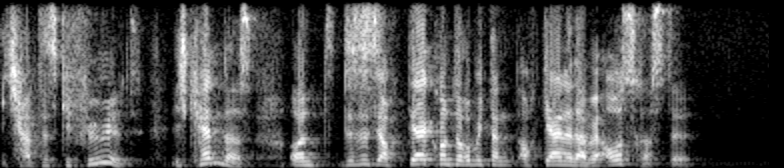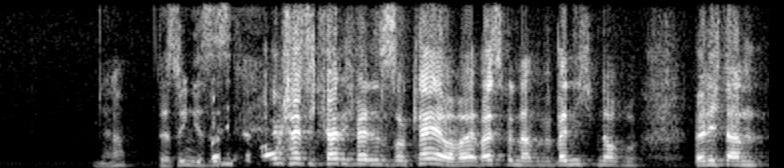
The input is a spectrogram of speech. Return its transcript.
ich habe das gefühlt. Ich kenne das. Und das ist ja auch der Grund, warum ich dann auch gerne dabei ausraste. Ja, deswegen ist wenn es. Wenn ich mit meinem Scheiß nicht fertig werde, ist es okay, aber weißt du, wenn, wenn ich noch, wenn ich dann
